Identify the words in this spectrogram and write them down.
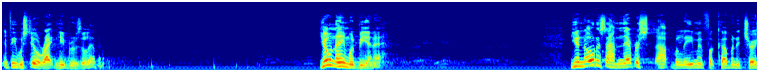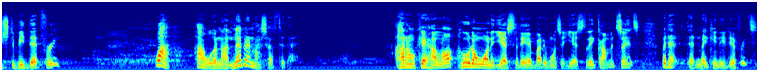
if he was still writing Hebrews 11. Your name would be in there. You notice I've never stopped believing for Covenant Church to be debt free. Why? I will not limit myself to that. I don't care how long, who don't want it yesterday? Everybody wants it yesterday, common sense. But that doesn't make any difference.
